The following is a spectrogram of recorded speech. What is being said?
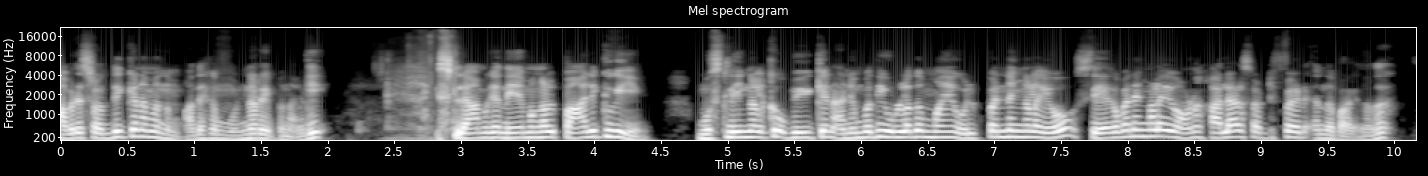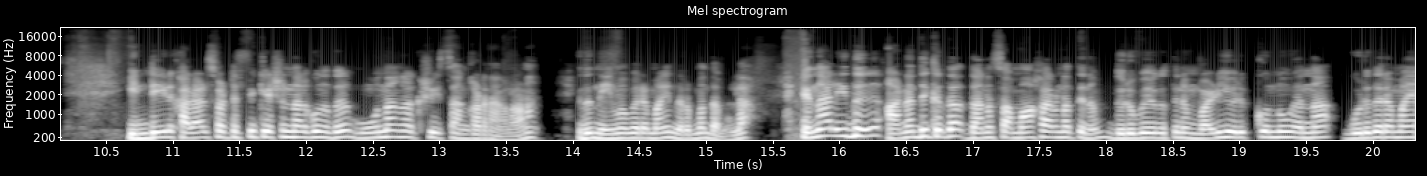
അവരെ ശ്രദ്ധിക്കണമെന്നും അദ്ദേഹം മുന്നറിയിപ്പ് നൽകി. ഇസ്ലാമിക നിയമങ്ങൾ പാലിക്കുകയും മുസ്ലിങ്ങൾക്ക് ഉപയോഗിക്കാൻ അനുമതിയുള്ളതുമായ ഉൽപ്പന്നങ്ങളെയോ സേവനങ്ങളെയോ ആണ് ഹലാൽ സർട്ടിഫൈഡ് എന്ന് പറയുന്നത്. ഇന്ത്യയിൽ ഹലാൽ സർട്ടിഫിക്കേഷൻ നൽകുന്നത് മൂന്നാം കക്ഷി സംഘടനകളാണ്. ഇത് നിയമപരമായി നിർബന്ധമല്ല. എന്നാൽ ഇത് അനധികൃത ധനസമാഹരണത്തിനും ദുരുപയോഗത്തിനും വഴിയൊരുക്കുന്നു എന്ന ഗുരുതരമായ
